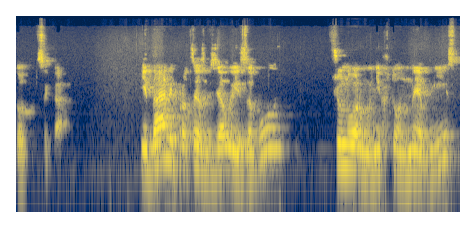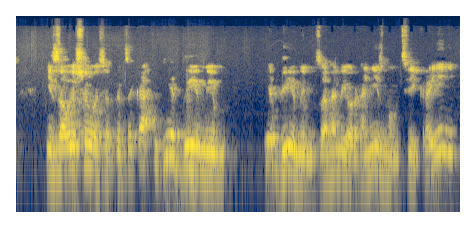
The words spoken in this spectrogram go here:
до ТЦК. І далі процес взяли і забули. Цю норму ніхто не вніс, і залишилося ТЦК єдиним, єдиним взагалі організмом в цій країні,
